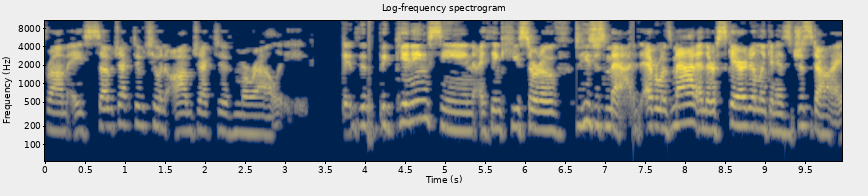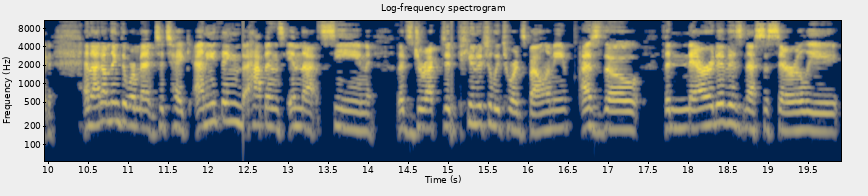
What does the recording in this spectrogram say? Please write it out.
from a subjective to an objective morality the beginning scene, I think he's sort of, he's just mad. Everyone's mad and they're scared and Lincoln has just died. And I don't think that we're meant to take anything that happens in that scene that's directed punitively towards Bellamy as though the narrative is necessarily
